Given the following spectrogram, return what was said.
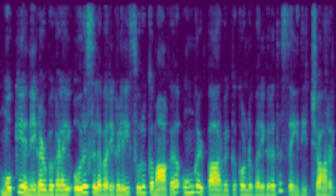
முக்கிய நிகழ்வுகளை ஒரு சில வரிகளில் சுருக்கமாக உங்கள் பார்வைக்கு கொண்டு வருகிறது செய்திச் சாரல்.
